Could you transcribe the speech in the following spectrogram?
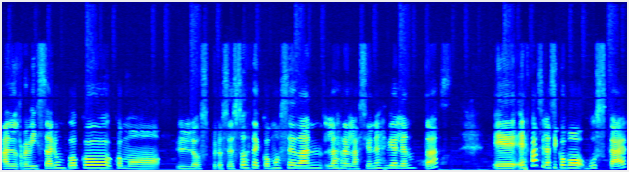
al revisar un poco como los procesos de cómo se dan las relaciones violentas, eh, es fácil así como buscar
